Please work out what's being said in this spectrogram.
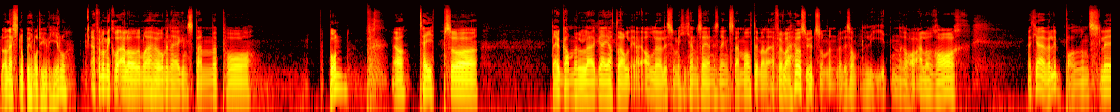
Du er nesten oppe i 120 kilo. Jeg føler mikro, eller når jeg hører min egen stemme på Bånd. ja, tape, så det er jo gammel eh, greie at alle, alle liksom ikke kjenner seg igjen i sin egen stemme alltid, men jeg føler jeg høres ut som en veldig sånn liten, rar, eller rar. Vet ikke, jeg er veldig barnslig.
